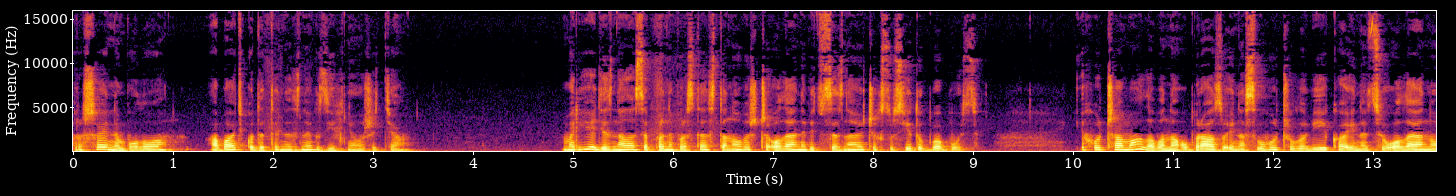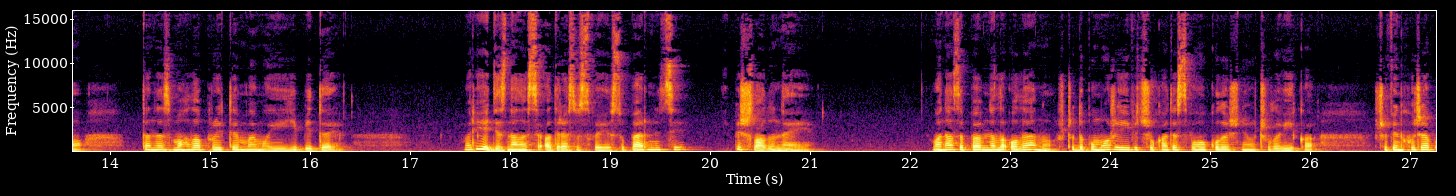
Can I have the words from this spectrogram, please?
Грошей не було, а батько дитини зник з їхнього життя. Марія дізналася про непросте становище Олени від всезнаючих сусідок бабусь. І, хоча мала вона образу і на свого чоловіка, і на цю Олену, та не змогла пройти мимо її біди. Марія дізналася адресу своєї суперниці і пішла до неї. Вона запевнила Олену, що допоможе їй відшукати свого колишнього чоловіка, щоб він хоча б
